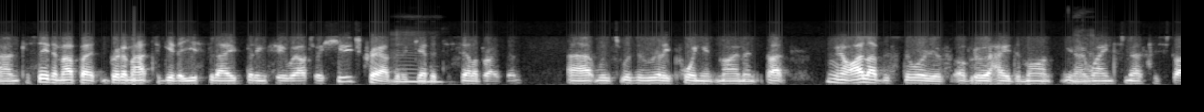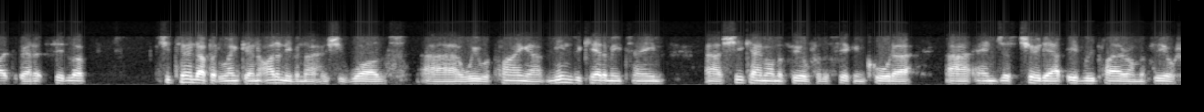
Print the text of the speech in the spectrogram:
Um, to see them up at Britomart together yesterday, bidding farewell to a huge crowd that mm. had gathered to celebrate them, uh, was was a really poignant moment. But you know, I love the story of of Ruahei Demant. You know, yeah. Wayne Smith, who spoke about it, said, "Look, she turned up at Lincoln. I didn't even know who she was. Uh, we were playing a men's academy team. Uh, she came on the field for the second quarter." Uh, and just chewed out every player on the field.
